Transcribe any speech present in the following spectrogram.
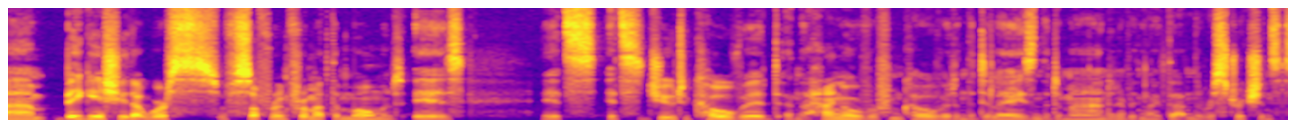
Um, big issue that we're suffering from at the moment is it's it's due to covid and the hangover from covid and the delays and the demand and everything like that and the restrictions.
